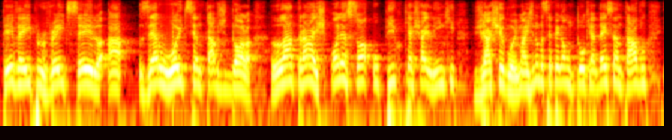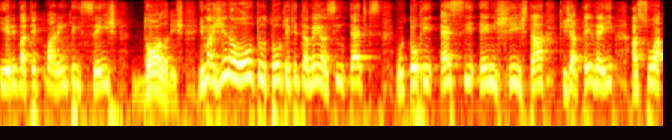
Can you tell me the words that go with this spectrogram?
teve aí pro rate sale a 0,8 centavos de dólar. Lá atrás, olha só o pico que a Shylink já chegou. Imagina você pegar um token a 10 centavos e ele bater 46 dólares. Imagina outro token aqui também, ó, Synthetics, o token SNX, tá? Que já teve aí a sua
